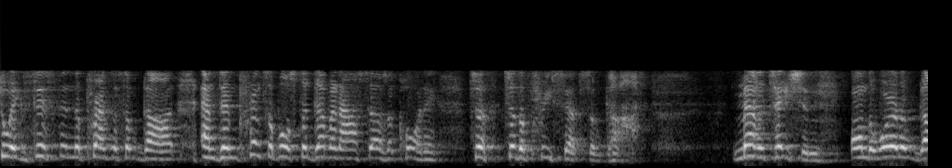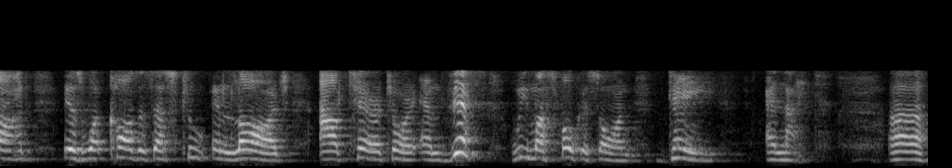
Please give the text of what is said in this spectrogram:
to exist in the presence of God, and then principles to govern ourselves according to, to the precepts of God. Meditation on the Word of God is what causes us to enlarge our territory, and this we must focus on day and night. Uh,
